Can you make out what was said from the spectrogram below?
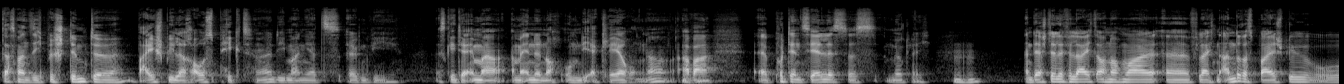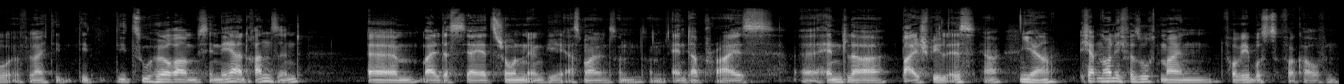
dass man sich bestimmte Beispiele rauspickt, ne, die man jetzt irgendwie. Es geht ja immer am Ende noch um die Erklärung, ne? aber äh, potenziell ist das möglich. Mhm. An der Stelle vielleicht auch nochmal äh, vielleicht ein anderes Beispiel, wo vielleicht die, die, die Zuhörer ein bisschen näher dran sind, ähm, weil das ja jetzt schon irgendwie erstmal so ein, so ein Enterprise-Händler-Beispiel ist. Ja. ja. Ich habe neulich versucht, meinen VW-Bus zu verkaufen.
